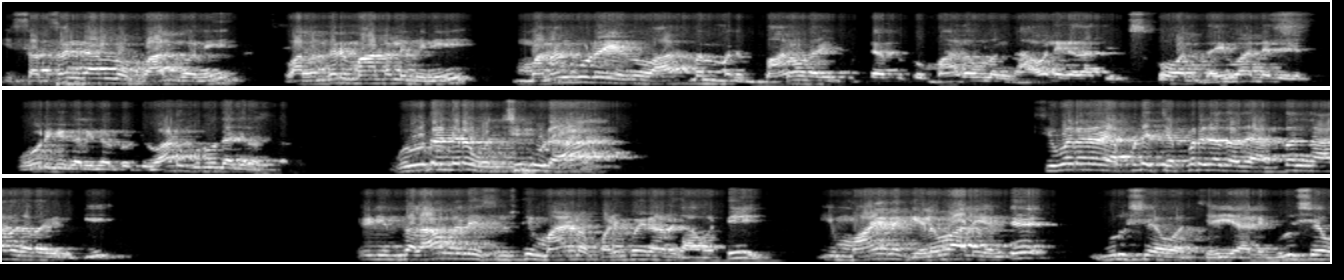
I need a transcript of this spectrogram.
ఈ సత్సంగాల్లో పాల్గొని వాళ్ళందరి మాటలు విని మనం కూడా ఏదో ఆత్మను మరి మానవుడై పుట్టేందుకు మానవులం కావాలి కదా తెలుసుకోవాలి దైవాన్ని అనేది కోరిక కలిగినటువంటి వాడు గురువు దగ్గర వస్తాడు. గురువు దగ్గర వచ్చి కూడా చివర అప్పుడే చెప్పరు కదా అది అర్థం కాదు కదా వీడికి. వీడు ఇంతలాగా సృష్టి మాయన పడిపోయినాడు కాబట్టి ఈ మాయను గెలవాలి అంటే గురుసేవ చేయాలి. గురుసేవ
